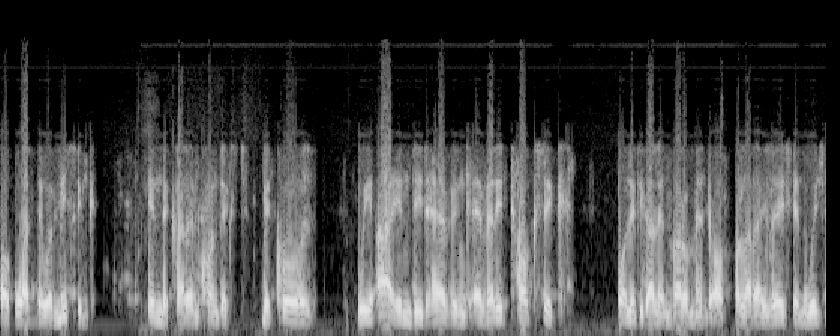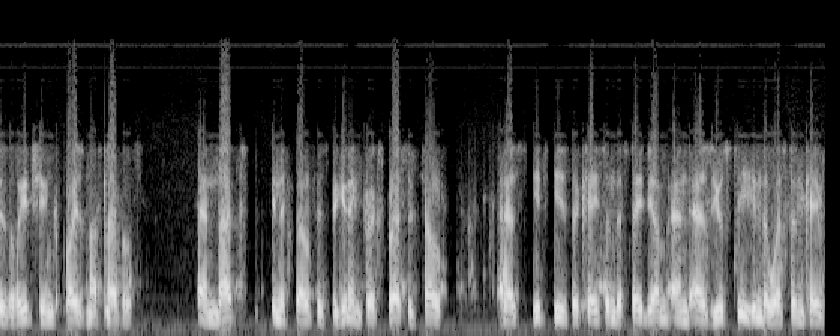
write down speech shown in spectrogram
of what they were missing in the current context because we are indeed having a very toxic political environment of polarization which is reaching poisonous levels. And that in itself is beginning to express itself as it is the case in the stadium and as you see in the Western Cape,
